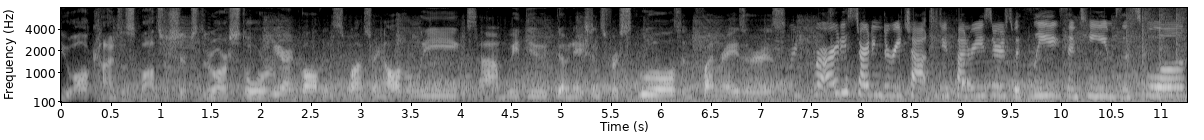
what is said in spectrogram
do all kinds of sponsorships through our store. We are involved in sponsoring all the leagues. Um, we do donations for schools and fundraisers. We're, we're already starting to reach out to do fundraisers with leagues and teams and schools.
